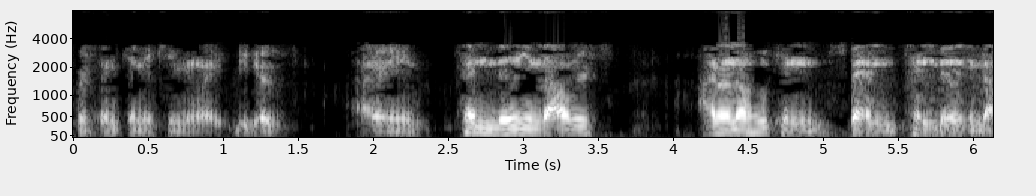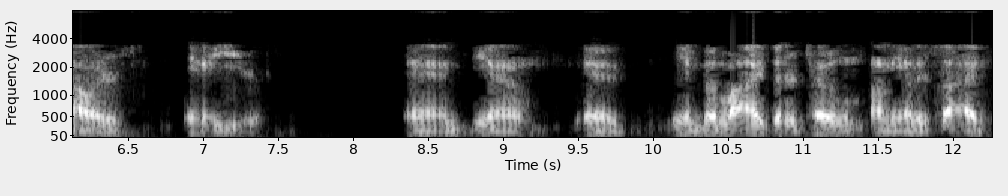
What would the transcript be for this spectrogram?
person can accumulate because, I mean, $10 million, I don't know who can spend $10 million in a year. And, you know, you know, the lies that are told on the other side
